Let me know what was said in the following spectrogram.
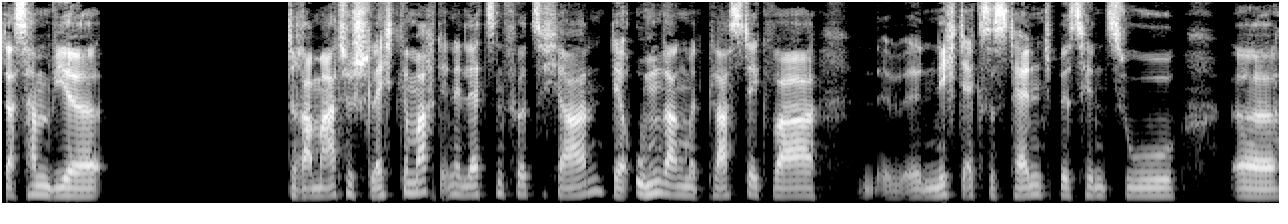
das haben wir dramatisch schlecht gemacht in den letzten 40 Jahren. Der Umgang mit Plastik war äh, nicht existent bis hin zu, äh,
